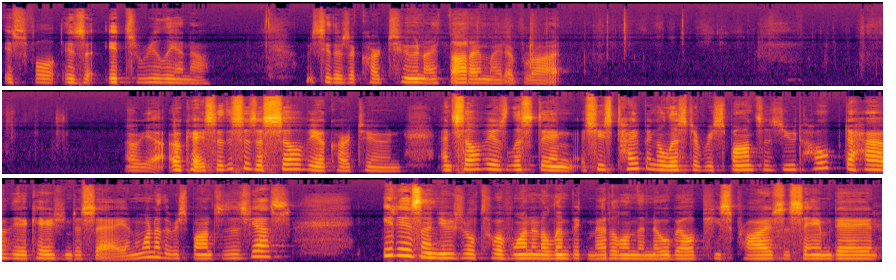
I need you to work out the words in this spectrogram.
is full, is, it's really enough. Let me see, there's a cartoon I thought I might have brought. Oh, yeah. Okay, so this is a Sylvia cartoon. And Sylvia's listing, she's typing a list of responses you'd hope to have the occasion to say. And one of the responses is yes, it is unusual to have won an Olympic medal and the Nobel Peace Prize the same day. And,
